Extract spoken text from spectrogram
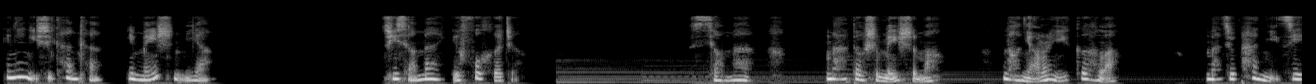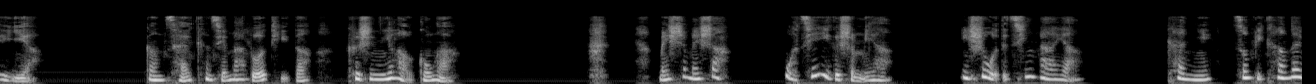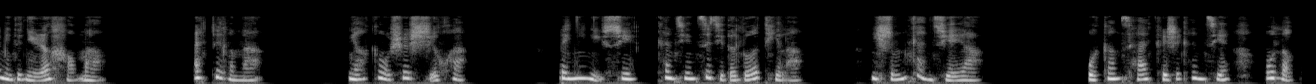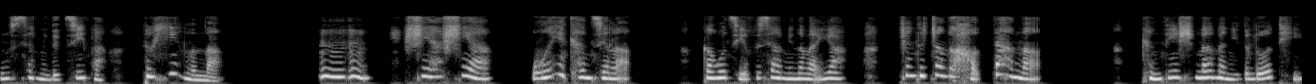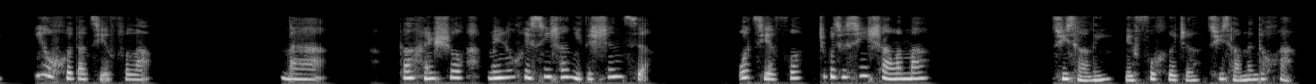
给你女婿看看也没什么呀。”曲小曼也附和着：“小曼，妈倒是没什么，老娘们一个了，妈就怕你介意啊。刚才看见妈裸体的可是你老公啊。没事没事。”我介意个什么呀？你是我的亲妈呀，看你总比看外面的女人好嘛。哎，对了，妈，你要跟我说实话，被你女婿看见自己的裸体了，你什么感觉呀？我刚才可是看见我老公下面的鸡巴都硬了呢。嗯嗯，是呀是呀，我也看见了，刚我姐夫下面的玩意儿真的胀得好大呢。肯定是妈妈你的裸体诱惑到姐夫了。妈，刚还说没人会欣赏你的身子，我姐夫这不就欣赏了吗？曲小林也附和着曲小曼的话。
